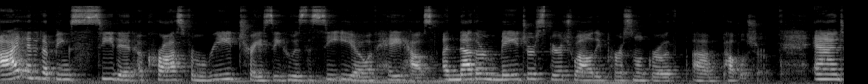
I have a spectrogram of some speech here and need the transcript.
I ended up being seated across from Reid Tracy, who is the CEO of Hay House, another major spirituality personal growth um, publisher. And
